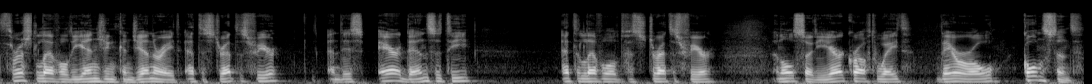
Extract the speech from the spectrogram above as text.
thrust level the engine can generate at the stratosphere and this air density at the level of the stratosphere and also the aircraft weight, they are all constant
